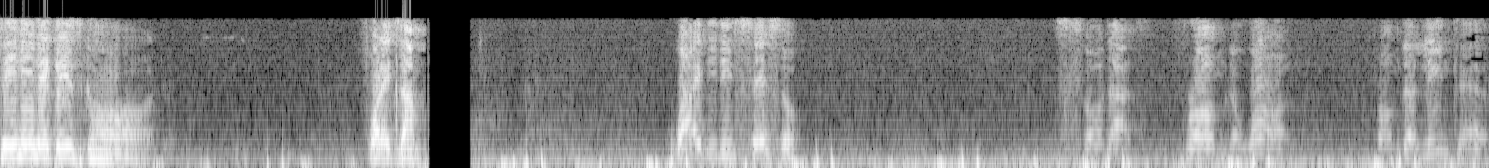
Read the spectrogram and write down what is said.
sinning against God. For example, why did he say so? So that from the wall, from the lintel,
